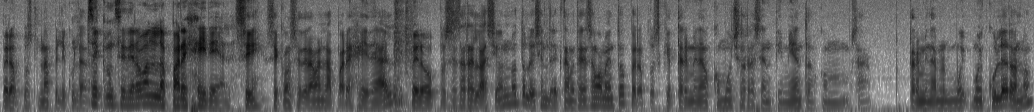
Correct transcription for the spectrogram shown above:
Pero pues una película Se consideraban la pareja ideal. Sí, se consideraban la pareja ideal, pero pues esa relación, no te lo dicen directamente en ese momento, pero pues que terminó con mucho resentimiento, con, o sea, terminaron muy, muy culero, ¿no?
